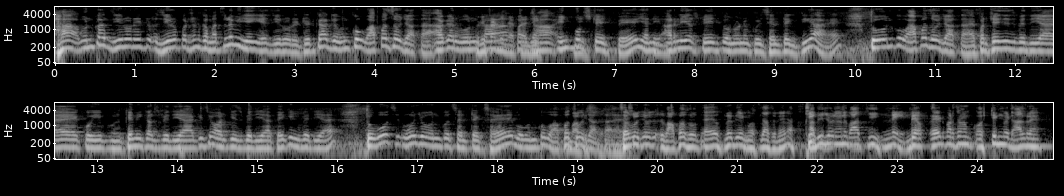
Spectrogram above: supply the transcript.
हाँ उनका ज़ीरो रेट ज़ीरो परसेंट का मतलब ही यही है ज़ीरो रेटेड का कि उनको वापस हो जाता है। अगर वो उनका हो इनपुट स्टेज पे यानी अर्लियर स्टेज पे उन्होंने कोई सेल टैक्स दिया है तो उनको वापस हो जाता है। परचेजेस पे दिया है कोई केमिकल्स पे दिया है किसी और चीज़ पे दिया है पैकिंग पे दिया है तो वो वो जो उनको सेल टैक्स है वो उनको वापस हो जाता है सर वो जो वापस होता है उसमें भी एक मसला सुने ना। अभी जो इन्होंने बात की नहीं, एट परसेंट हम कॉस्टिंग में डाल रहे हैं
